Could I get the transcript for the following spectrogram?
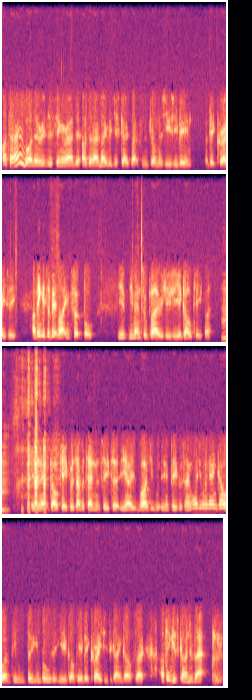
I don't know why there is this thing around it. I don't know. Maybe it just goes back from drummers usually being a bit crazy. I think it's a bit like in football. Your, your mental player is usually your goalkeeper, Hmm. Isn't it? Goalkeepers have a tendency to, you know, why do you, you know, people are saying, why do you want to go in goal? Have people booting balls at you? You've got to be a bit crazy to go in goal. So I think it's kind of that.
